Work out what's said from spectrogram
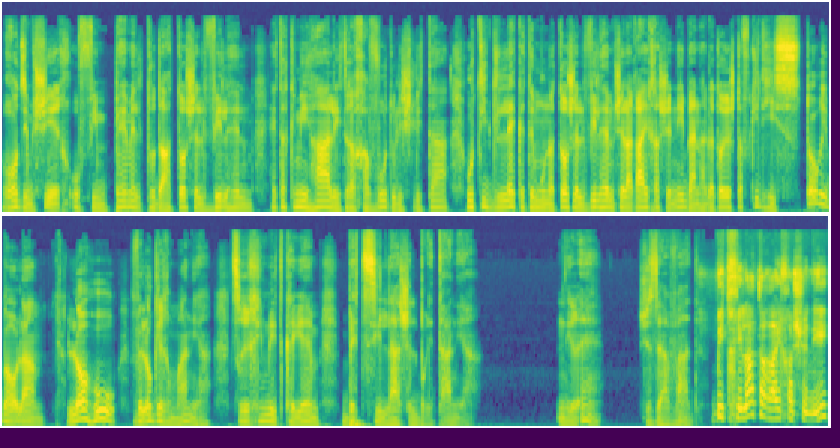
רודס המשיך ופמפם אל תודעתו של וילהלם את הכמיהה להתרחבות ולשליטה, הוא תדלק את אמונתו של וילהלם של הרייך השני בהנהגתו יש תפקיד היסטורי בעולם. לא הוא ולא גרמניה צריכים להתקיים בצילה של בריטניה. נראה שזה עבד. בתחילת הרייך השני,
